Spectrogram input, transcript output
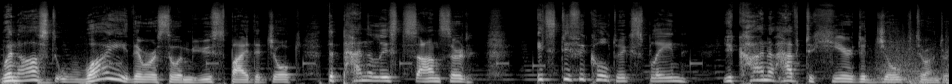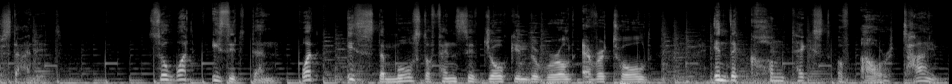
When asked why they were so amused by the joke, the panelists answered, It's difficult to explain. You kind of have to hear the joke to understand it. So, what is it then? What is the most offensive joke in the world ever told in the context of our time?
